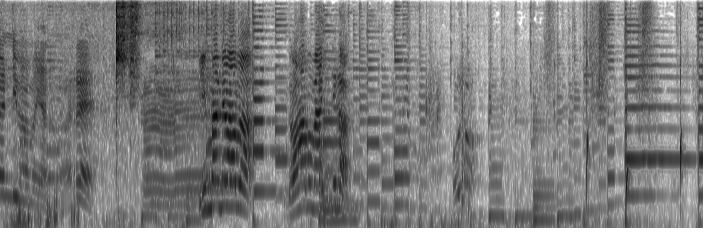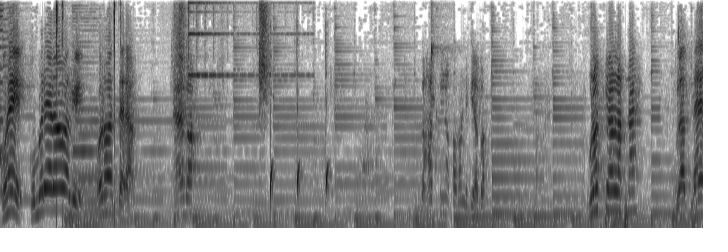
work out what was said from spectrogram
අර හිම්බන්නේ මම යනවා අර. ඉම්මන්න මම ගාම මැච් එක. කොහේ කුමර යනවා වගේ. ඔරවත්තරා නෑ බං. ගහක් වෙන කවන්න ගියා බං. බුලත් කැලලක් නෑ. බුලත් නෑ.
